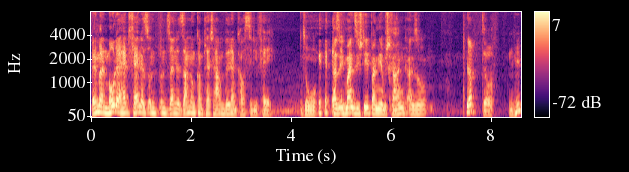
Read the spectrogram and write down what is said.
Wenn man Motorhead-Fan ist und, und seine Sammlung komplett haben will, dann kaufst du die fertig. so. Also ich meine, sie steht bei mir im Schrank, also. Ne? So. Mhm.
